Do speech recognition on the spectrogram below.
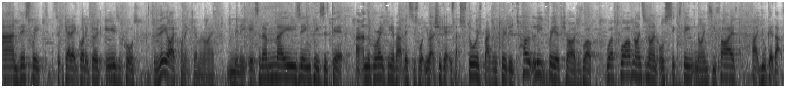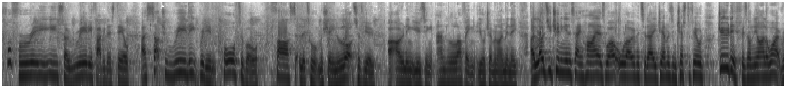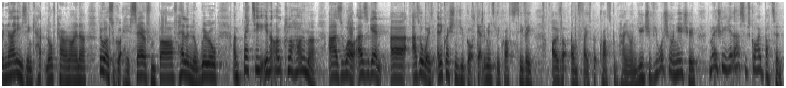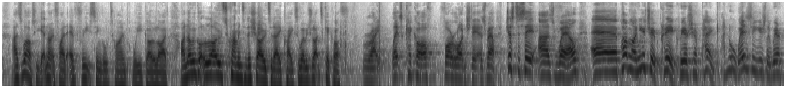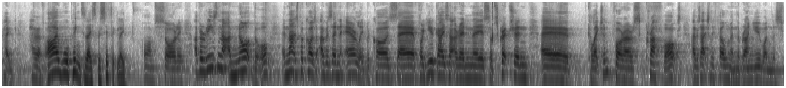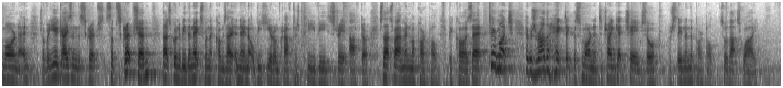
And this week, to Get It? Got It? Good is, of course, the iconic Gemini Mini. It's an amazing piece of kit. Uh, and the great thing about this is what you actually get is that storage bag included, totally free of charge as well, worth $12.99 or $16.95. Uh, you'll get that for free, so really fabulous deal. Uh, such a really brilliant, portable, fast little machine. Lots of you are owning, using and loving your Gemini Mini. Uh, loads of you tuning in and saying hi as well all over today. Gemma's in Chesterfield, Judith is on the Isle of Wight, Renee's in North Carolina. Who else we've got here? Sarah from Bath, Helen the Wirral, and Betty in Oklahoma as well. As again, uh, as always, any questions you've got, get them into me, Crafters TV, over on Facebook, Crafters Companion on YouTube. If you're watching on YouTube, make sure you hit that subscribe button as well so you get notified every single time we go live. I know we've got loads to cram into the show today, Craig, so where would you like to kick off? Right, let's kick off for launch day as well. Just to say as well, uh, Pamela on YouTube, Craig, where's your pink? I know Wednesday usually wear pink. However, I wore pink today specifically. Oh, I'm sorry. I have a reason that I'm not, though, and that's because I was in early. Because uh, for you guys that are in the subscription uh, collection for our craft box, I was actually filming the brand new one this morning. So for you guys in the script, subscription, that's going to be the next one that comes out, and then it'll be here on Crafters TV straight after. So that's why I'm in my purple, because uh, too much, it was rather hectic this morning to try and get changed, so we're staying in the purple. So that's why.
